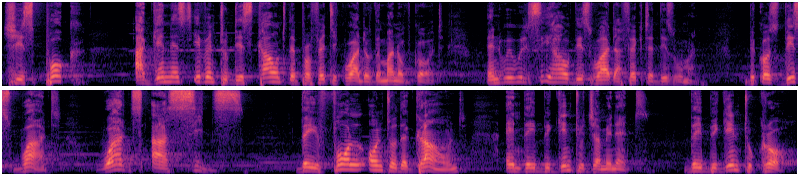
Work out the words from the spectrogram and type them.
She spoke against even to discount the prophetic word of the man of God. And we will see how this word affected this woman. Because this word, words are seeds. They fall onto the ground and they begin to germinate, they begin to grow.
